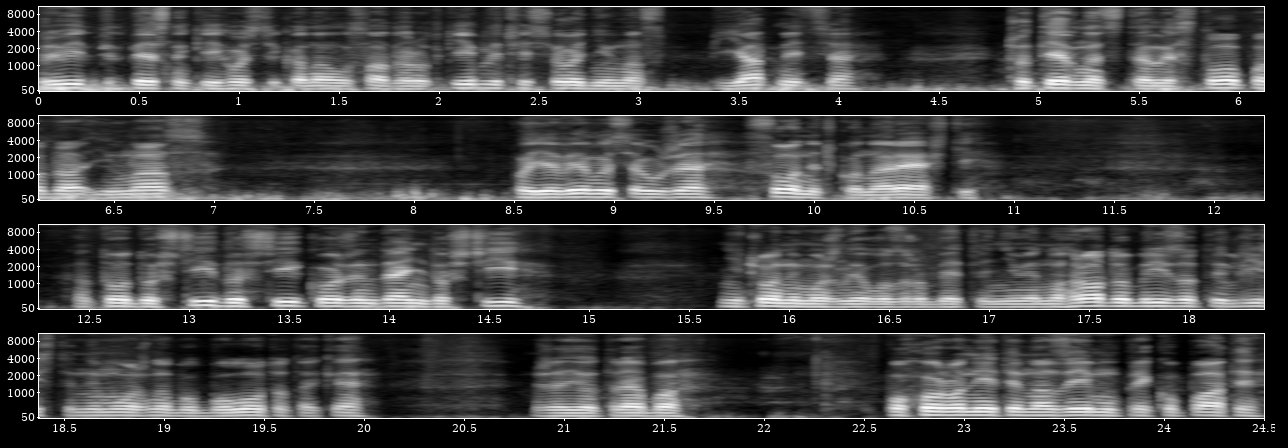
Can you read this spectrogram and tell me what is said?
Привіт підписники і гості каналу Садгород Кібличі. Сьогодні у нас п'ятниця, 14 листопада і в нас появилося вже сонечко нарешті. А то дощі, дощі, кожен день дощі. Нічого неможливо зробити. Ні виноград обрізати, влізти не можна, бо болото таке. Вже його треба похоронити на зиму, прикопати,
